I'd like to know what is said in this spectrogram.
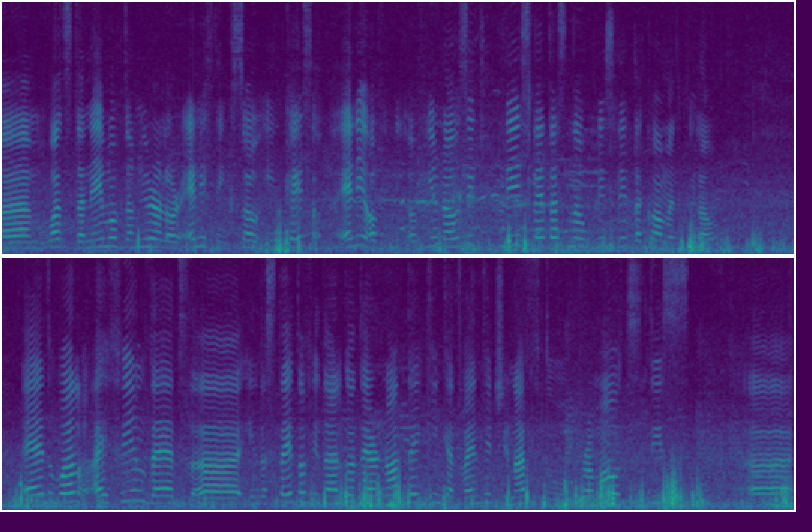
um, what's the name of the mural or anything. So in case any of, of you knows it, please let us know, please leave the comment below. And well, I feel that uh, in the state of Hidalgo, they're not taking advantage enough to promote this uh,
